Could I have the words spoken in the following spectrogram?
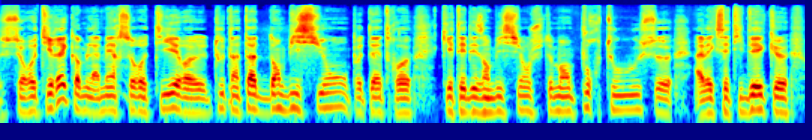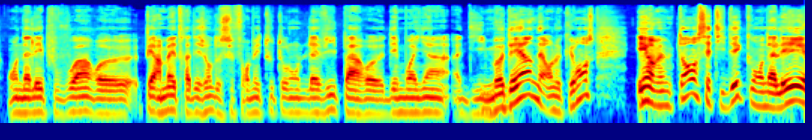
se retirer, comme la mère se retire, euh, tout un tas d'ambitions, peut-être euh, qui étaient des ambitions justement pour tous, euh, avec cette idée que on allait pouvoir permettre à des gens de se former tout au long de la vie par des moyens dits modernes, en l'occurrence, et en même temps cette idée qu'on allait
